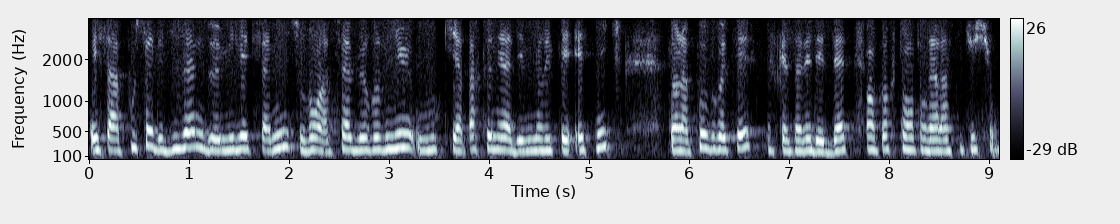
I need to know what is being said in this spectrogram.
Et ça a poussé des dizaines de milliers de familles, souvent à faible revenu ou qui appartenaient à des minorités ethniques, dans la pauvreté parce qu'elles avaient des dettes importantes envers l'institution.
